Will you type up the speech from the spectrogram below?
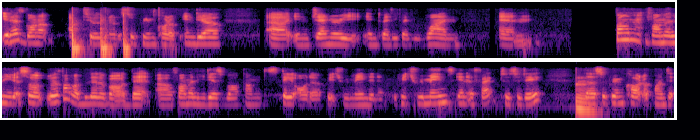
it has gone up up to you know the supreme court of india uh, in january in 2021 and farm farmer leaders so we'll talk a little about that uh, farmer leaders welcomed stay order which remained in which remains in effect to today Mm. the Supreme Court appointed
